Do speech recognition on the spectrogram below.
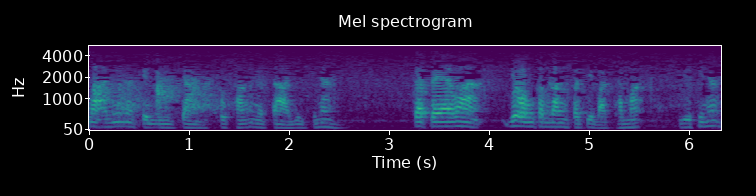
ว่าอันนี้มันเป็นอิจังทุกครั้งในตาอยู่ที่นั่นก็แปลว่าโยมกำลังปฏิบัติธรรมะอยู่ที่นั่น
